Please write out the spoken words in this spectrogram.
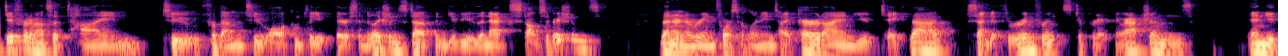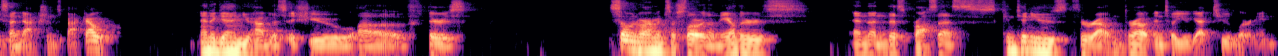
different amounts of time to for them to all complete their simulation step and give you the next observations. Then in a reinforcement learning type paradigm, you'd take that, send it through inference to predict new actions, and you'd send actions back out. And again, you have this issue of there's some environments are slower than the others. And then this process continues throughout and throughout until you get to learning.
